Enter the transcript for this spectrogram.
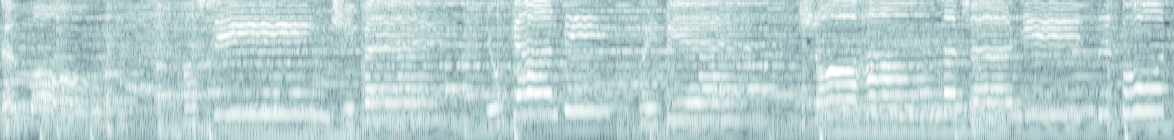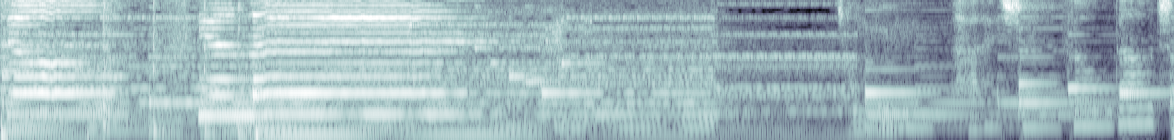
的梦放心去飞勇敢地挥别。说好了这一次不掉眼泪。终于还是走到这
